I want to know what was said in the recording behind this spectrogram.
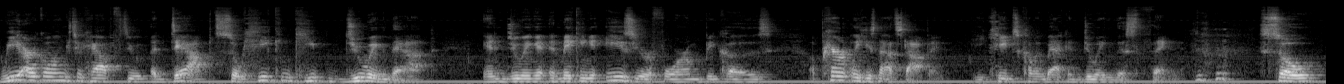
we are going to have to adapt so he can keep doing that and doing it and making it easier for him because apparently he's not stopping. He keeps coming back and doing this thing so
